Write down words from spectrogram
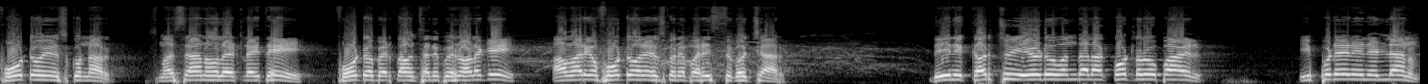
ఫోటో వేసుకున్నారు. శ్మశానంలో ఎట్లయితే ఫోటో పెడతాం చనిపోయిన వాళ్ళకి ఆ మాదిరిగా ఫోటోలు వేసుకునే పరిస్థితికి వచ్చారు. దీని ఖర్చు ఏడు వందల కోట్ల రూపాయలు. ఇప్పుడే నేను వెళ్ళాను.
